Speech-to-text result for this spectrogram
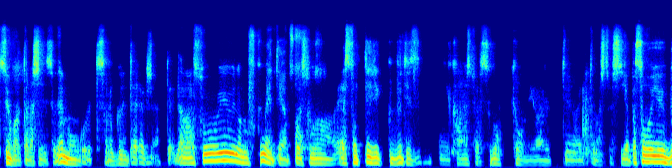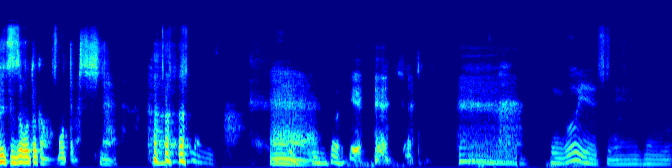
強かったらしいんですよね、モンゴルってその軍隊だけじゃなくて。だからそういうのも含めて、やっぱりそのエソテリックブディズムに関してはすごく興味があるっていうのは言ってましたし、やっぱそういう仏像とかも持ってましたしね。ええすごいすごいですね。でも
